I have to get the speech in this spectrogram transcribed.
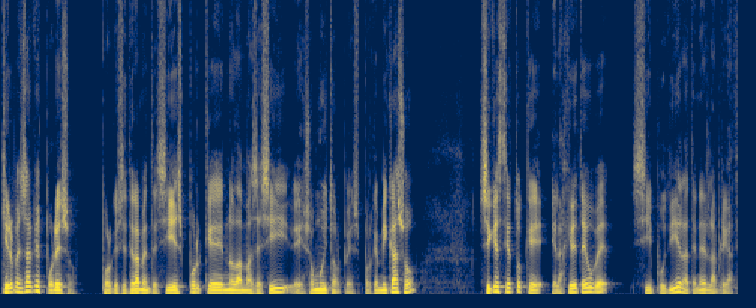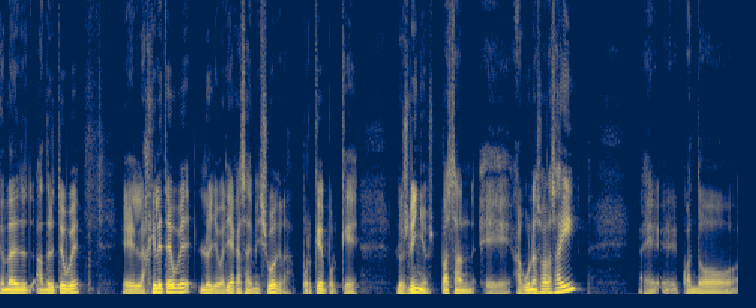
quiero pensar que es por eso, porque sinceramente si es porque no da más de sí, eh, son muy torpes, porque en mi caso sí que es cierto que el Agile TV si pudiera tener la aplicación de Android TV, el Agile TV lo llevaría a casa de mi suegra. ¿Por qué? Porque los niños pasan eh, algunas horas ahí, eh, eh, cuando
